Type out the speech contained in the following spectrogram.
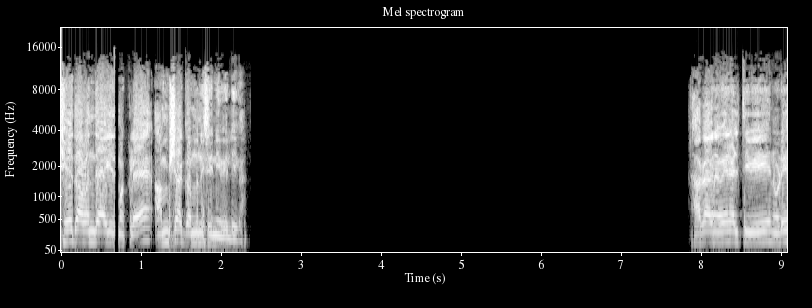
ಛೇದ ಒಂದೇ ಆಗಿದೆ ಮಕ್ಕಳೇ, ಅಂಶ ಗಮನಿಸಿ ನೀವು ಇಲ್ಲಿಗ ಹಾಗಾಗಿ ನಾವೇನ್ ಹೇಳ್ತೀವಿ? ನೋಡಿ,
